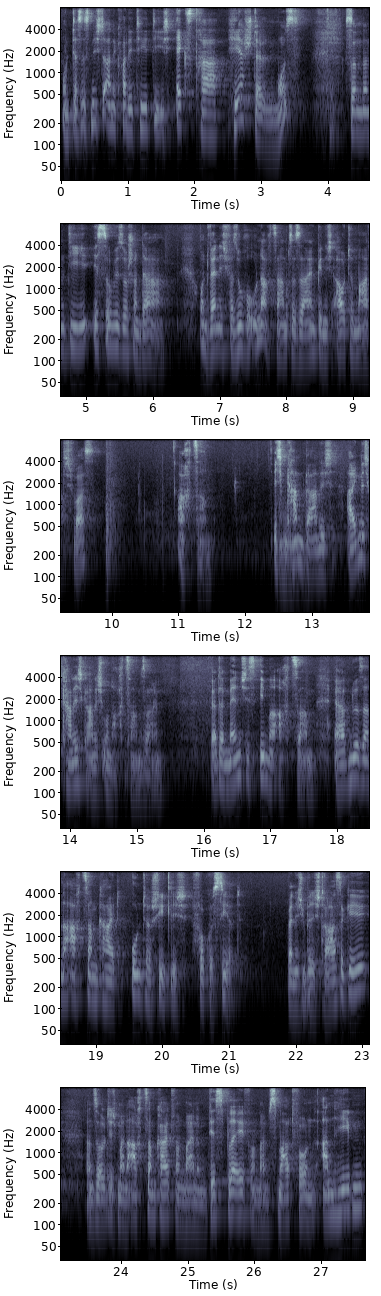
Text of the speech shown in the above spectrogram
Und das ist nicht eine Qualität, die ich extra herstellen muss, sondern die ist sowieso schon da. Und wenn ich versuche, unachtsam zu sein, bin ich automatisch was? Achtsam. Ich kann gar nicht, eigentlich kann ich gar nicht unachtsam sein. Ja, der Mensch ist immer achtsam. Er hat nur seine Achtsamkeit unterschiedlich fokussiert. Wenn ich über die Straße gehe, dann sollte ich meine Achtsamkeit von meinem Display, von meinem Smartphone anheben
